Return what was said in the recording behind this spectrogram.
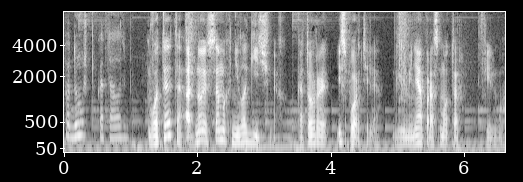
Подумаешь, покаталась бы. Вот это одно из самых нелогичных, которые испортили для меня просмотр фильма.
